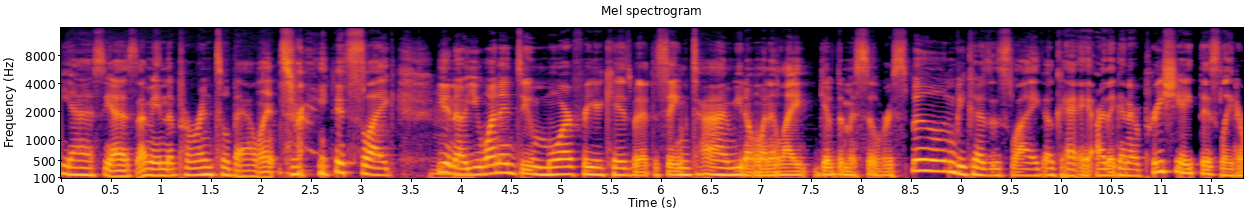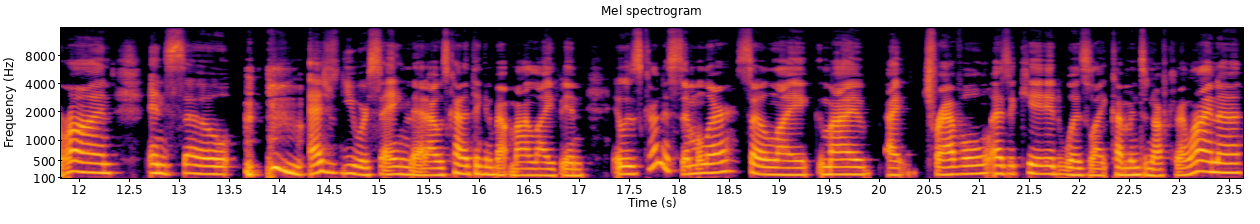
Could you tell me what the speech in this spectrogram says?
Yes, yes. I mean, the parental balance, right? It's like, mm-hmm. you know, you want to do more for your kids, but at the same time, you don't want to like give them a silver spoon because it's like, okay, are they going to appreciate this later on? And so, as you were saying that, I was kind of thinking about my life and it was kind of similar. So, like, my I travel as a kid was like coming to North Carolina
